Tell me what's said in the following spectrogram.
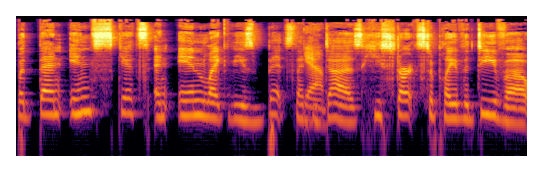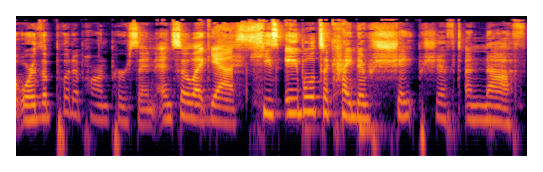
but then in skits and in like these bits that Yeah. he does, he starts to play the diva or the put upon person. And so like Yes. he's able to kind of shape shift enough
